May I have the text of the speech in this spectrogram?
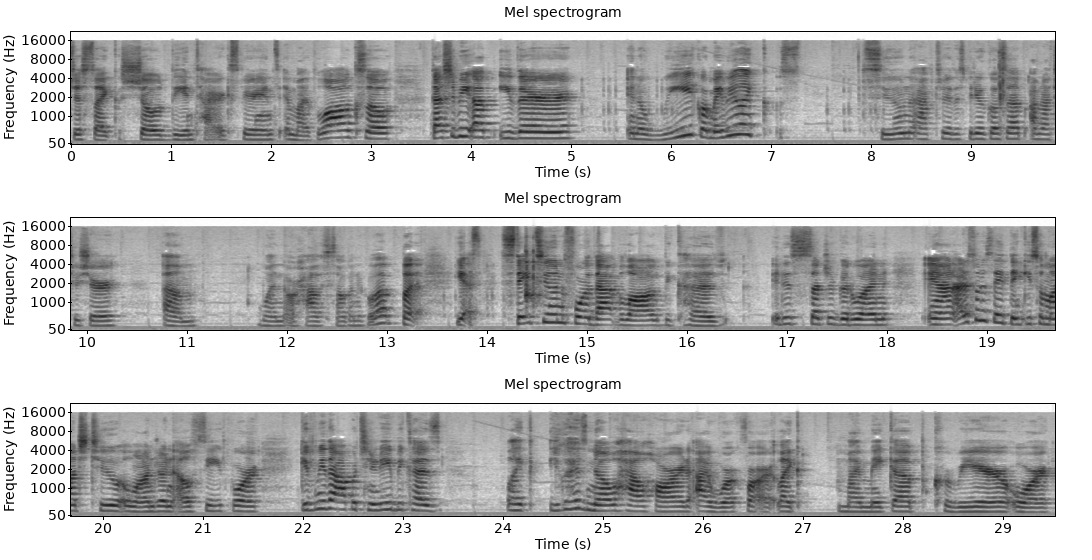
just like showed the entire experience in my vlog. So that should be up either in a week or maybe like soon after this video goes up. I'm not too sure um, when or how this is all gonna go up. But yes, stay tuned for that vlog because it is such a good one. And I just want to say thank you so much to Alondra and Elsy for giving me the opportunity because like you guys know how hard I work for like my makeup career or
